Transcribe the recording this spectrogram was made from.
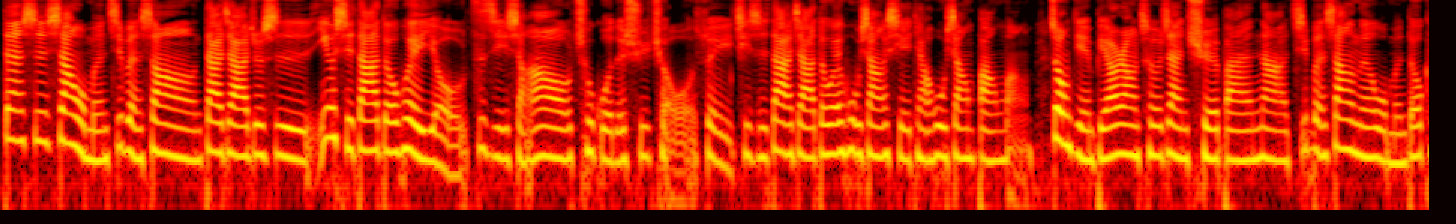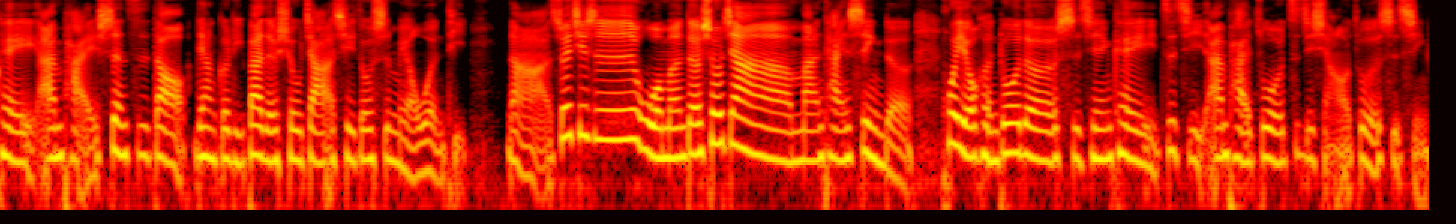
但是像我们基本上大家就是因为其实大家都会有自己想要出国的需求，所以其实大家都会互相协调、互相帮忙。重点不要让车站缺班，那基本上呢，我们都可以安排甚至到两个礼拜的休假，其实都是没有问题。那所以其实我们的休假蛮弹性的，会有很多的时间可以自己安排做自己想要做的事情。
